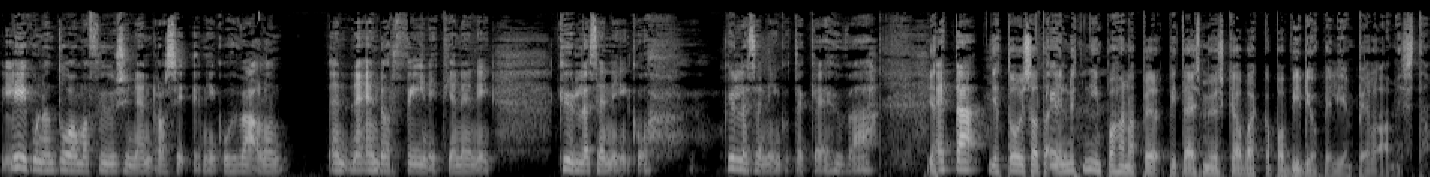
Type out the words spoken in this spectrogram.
liikunnan tuoma fyysinen rasi, niinku hyvä olon, ne endorfiinit ja ne, niin kyllä se niinku, kyllä se niinku tekee hyvää. Ja- että, Ja toisaalta Kyllä. en nyt niin pahana pe- pitäisi myöskään vaikkapa videopelien pelaamista.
